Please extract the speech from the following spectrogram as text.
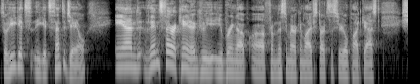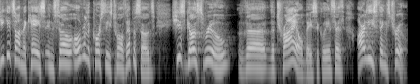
So he gets he gets sent to jail. And then Sarah Koenig, who you- bring up uh, from This American Life, starts the serial podcast. She gets on the case, and so over the course of these twelve episodes, she just goes through the the trial basically and says, "Are these things true?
